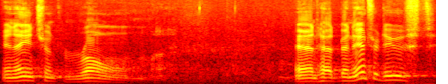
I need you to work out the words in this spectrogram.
in ancient Rome and had been introduced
